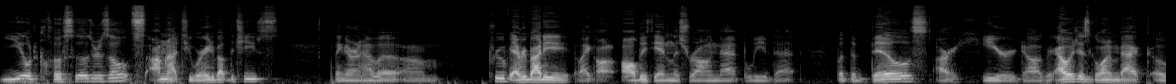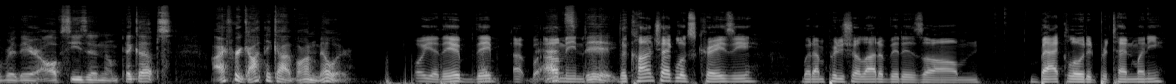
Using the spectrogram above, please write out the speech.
yield close to those results. I'm not too worried about the Chiefs. I think they're gonna have a um, prove everybody like all, all these analysts wrong that believe that. But the Bills are here, dog. I was just going back over their offseason um, pickups. I forgot they got Von Miller. Oh yeah, they they. Uh, I mean, big. the contract looks crazy, but I'm pretty sure a lot of it is um, backloaded pretend money.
